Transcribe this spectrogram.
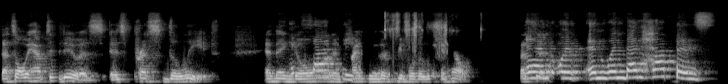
That's all we have to do is is press delete and then exactly. go on and find other people that we can help. That's and it. when and when that happens,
